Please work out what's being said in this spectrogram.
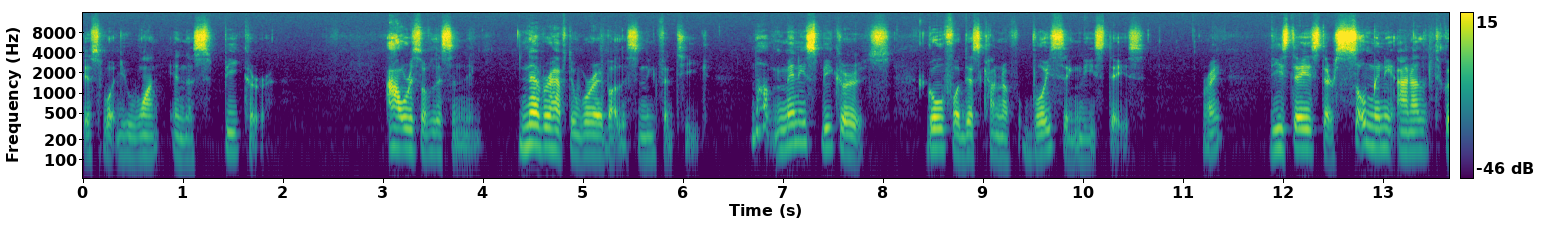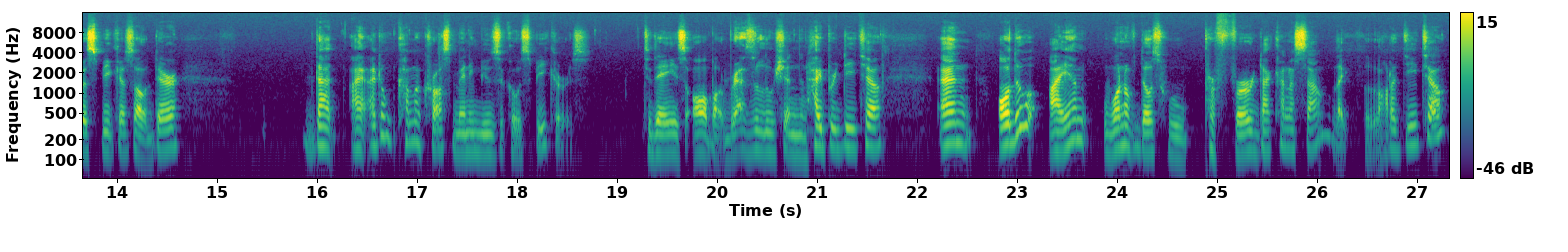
is what you want in a speaker. Hours of listening. Never have to worry about listening fatigue. Not many speakers go for this kind of voicing these days, right? These days, there's so many analytical speakers out there that I, I don't come across many musical speakers. Today is all about resolution and hyper detail. And although I am one of those who prefer that kind of sound, like a lot of detail,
